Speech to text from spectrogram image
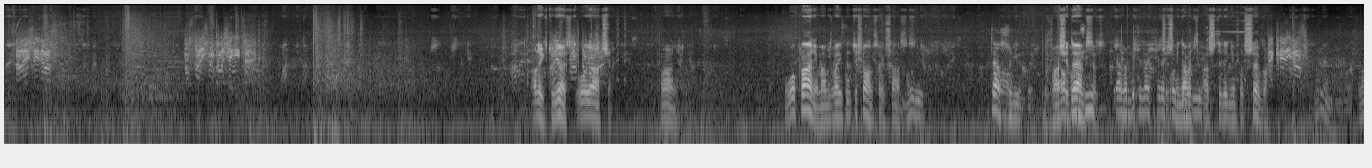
Znaleźli nas! Dostaliśmy w gąsienicę! Ale ich tu jest. O jacie. Panie. O panie, mam 2,5 tysiąca już raz. No i... Teraz strzeliłem też. 2700. Ja za 227 Przecież mi nawet aż tyle nie potrzeba. No wiem, no,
